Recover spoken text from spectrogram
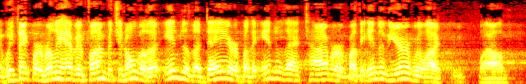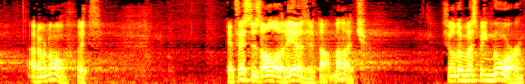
and we think we're really having fun, but you know, by the end of the day or by the end of that time or by the end of the year, we're like, well, I don't know. It's, if this is all it is, it's not much. So there must be more.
